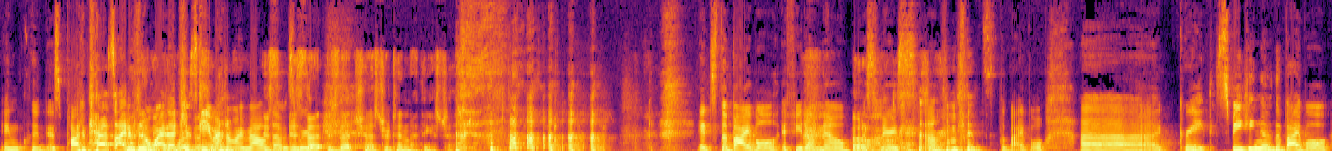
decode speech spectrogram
include this podcast. I don't know why that just came right. out of my mouth. Is, that was is weird. that is that Chesterton? I think it's Chesterton. It's the Bible, if you don't know, Oh, listeners. okay, um, it's the Bible. Uh, great. Speaking of the Bible,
